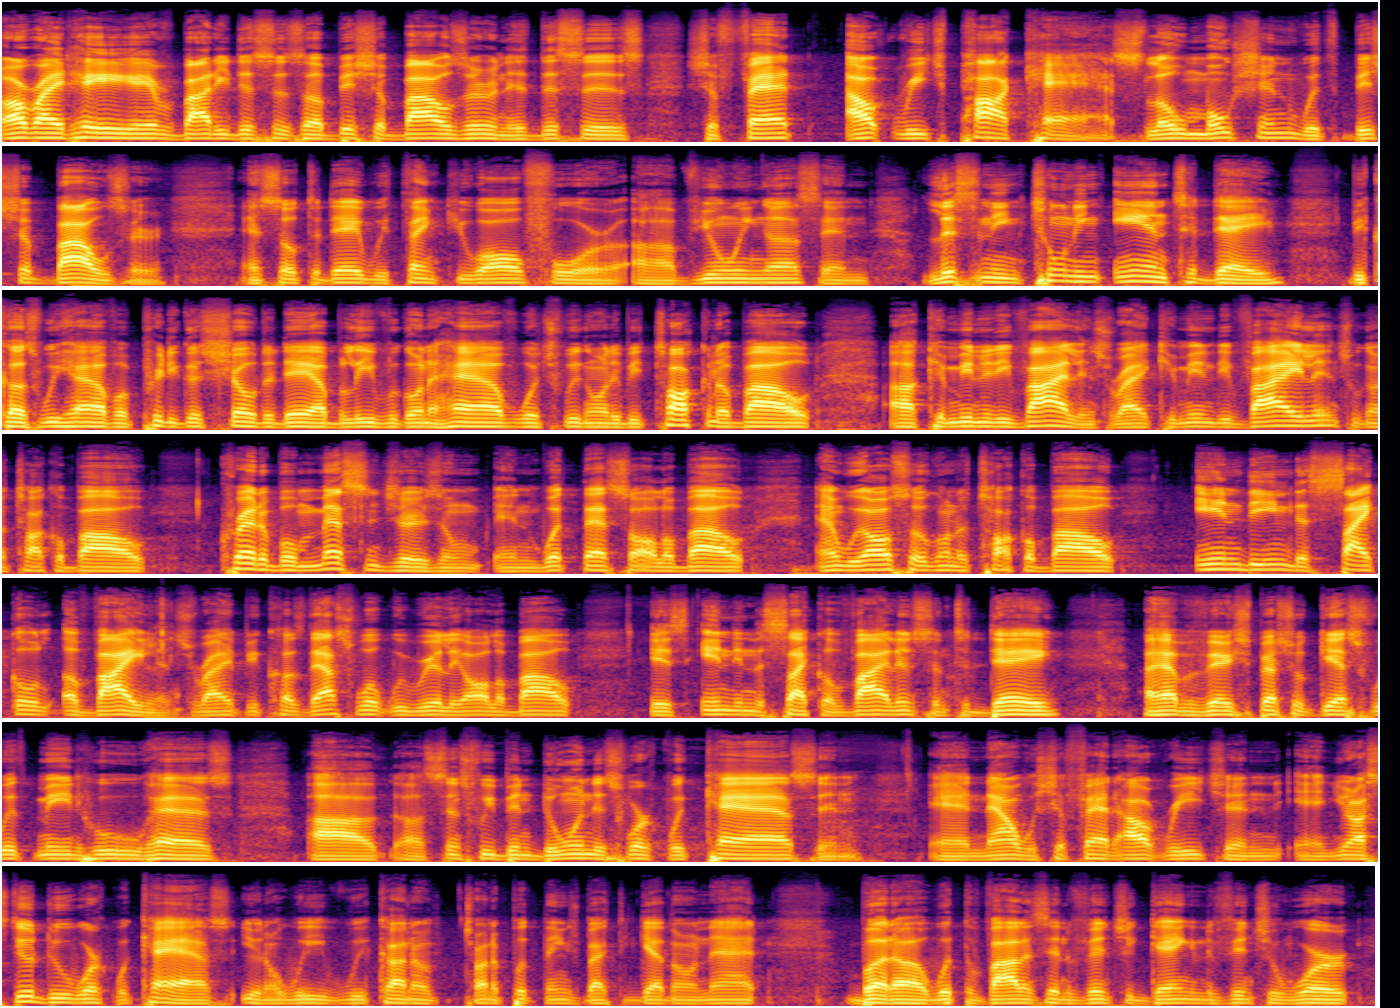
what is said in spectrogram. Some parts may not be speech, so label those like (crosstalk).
All right, hey everybody, this is uh, Bishop Bowser, and this is Shaphat Outreach Podcast, Slow Motion with Bishop Bowser. And so today we thank you all for uh, viewing us and listening, tuning in today, because we have a pretty good show today. I believe we're going to have, which we're going to be talking about uh, community violence, right? Community violence. We're going to talk about credible messengers and, and what that's all about. And we're also going to talk about ending the cycle of violence, right? Because that's what we're really all about is ending the cycle of violence. And today I have a very special guest with me who has, uh, uh, since we've been doing this work with Cass and and now with Shaphat Outreach and and you know I still do work with Cass. You know we we kind of trying to put things back together on that. But uh, with the violence intervention, gang intervention work,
